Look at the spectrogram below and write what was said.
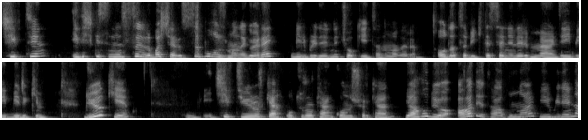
Çiftin ilişkisinin sırrı başarısı bu uzmana göre birbirlerini çok iyi tanımaları. O da tabii ki de senelerin verdiği bir birikim. Diyor ki çift yürürken, otururken, konuşurken yahu diyor adeta bunlar birbirlerini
